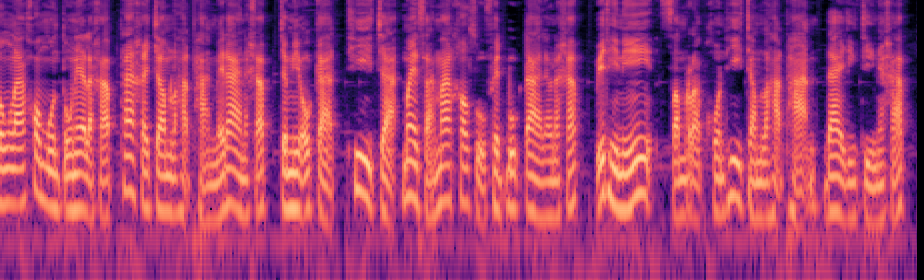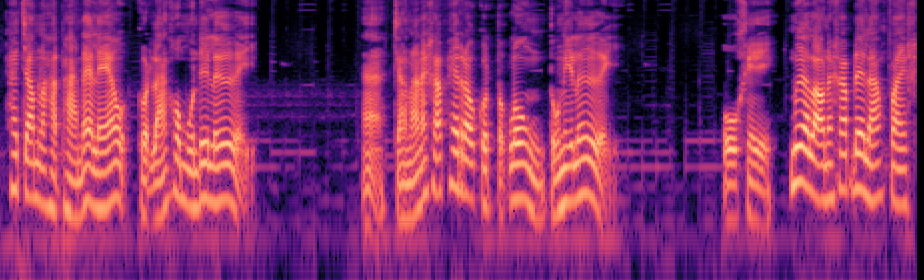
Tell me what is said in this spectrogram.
ตรงล้างข้อมูลตรงนี้แหละครับ ถ้าใครจำรหัสผ่านไม่ได้นะครับ จะมีโอกาสที่จะไม่สามารถเข้าสู่ Facebook ได้แล้วนะครับ วิธีนี้สำหรับคนที่จำรหัสผ่านได้จริง ๆนะครับ ถ้าจำรหัสผ่านได้แล้ว กดล้างข้อมูลได้เลย อ่า จากนั้นนะครับให้เรากดตกลงตรงนี้เลยโอเค เมื่อเรานะครับได้ล้างไฟล์แค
